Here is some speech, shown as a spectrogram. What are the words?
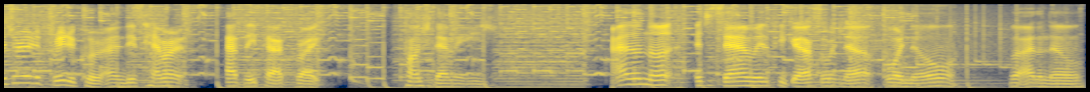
it's really pretty cool and this hammer has the impact like punch damage I don't know it's Sam with pickaxe or no or no, but I don't know.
